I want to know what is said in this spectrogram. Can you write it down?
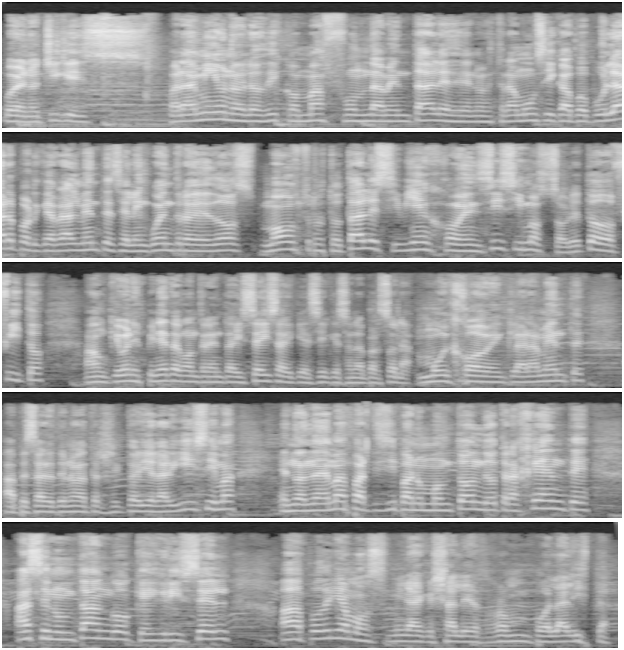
Bueno, chiquis, para mí uno de los discos más fundamentales de nuestra música popular porque realmente es el encuentro de dos monstruos totales y bien jovencísimos, sobre todo Fito, aunque un Spinetta con 36 hay que decir que es una persona muy joven claramente, a pesar de tener una trayectoria larguísima, en donde además participan un montón de otra gente, hacen un tango que es Grisel. Ah, podríamos, mira que ya le rompo la lista.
